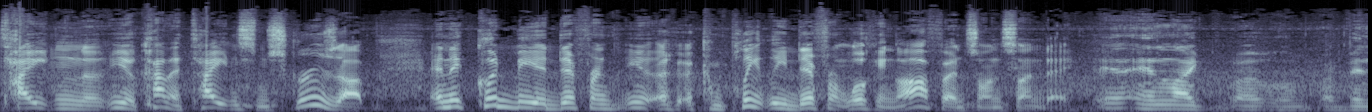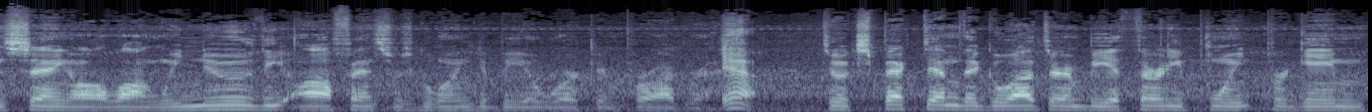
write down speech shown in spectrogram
tighten, the, you know, kind of tighten some screws up, and it could be a different, you know, a completely different looking offense on Sunday. And, and like uh, I've been saying all along, we knew the offense was going to be a work in progress. Yeah. To expect them to go out there and be a 30 point per game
